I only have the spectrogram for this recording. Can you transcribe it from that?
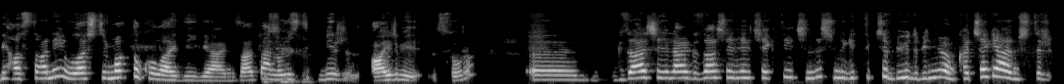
bir hastaneye ulaştırmak da kolay değil yani. Zaten Kesinlikle. lojistik bir ayrı bir sorun. Ee, güzel şeyler güzel şeyleri çektiği için de şimdi gittikçe büyüdü. Bilmiyorum kaça gelmiştir.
